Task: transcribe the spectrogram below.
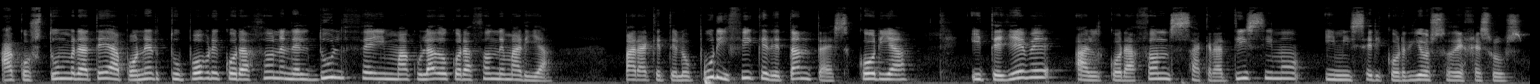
Acostúmbrate a poner tu pobre corazón en el dulce e inmaculado corazón de María, para que te lo purifique de tanta escoria y te lleve al corazón sacratísimo y misericordioso de Jesús.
